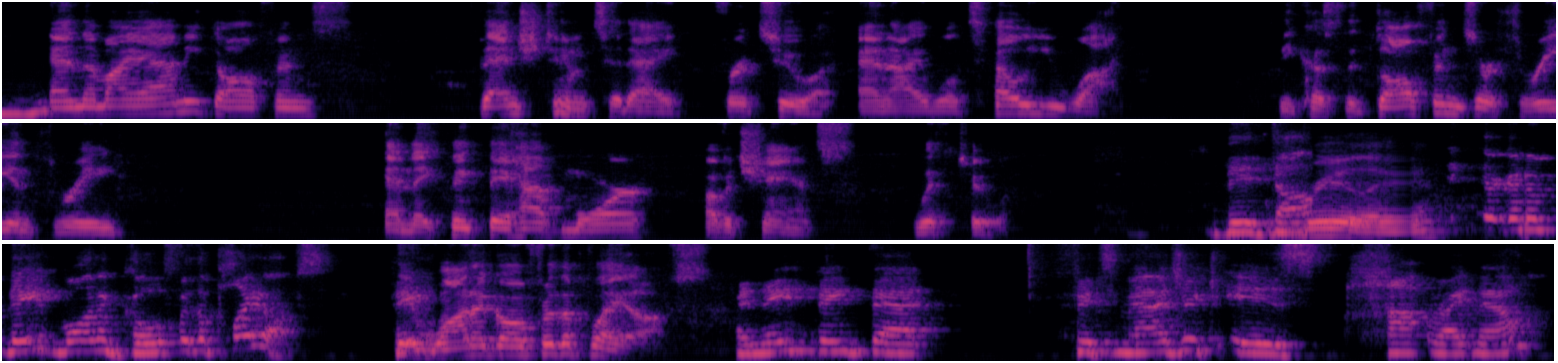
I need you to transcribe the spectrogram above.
Mm-hmm. And the Miami Dolphins benched him today for Tua, and I will tell you why. Because the Dolphins are 3 and 3 and they think they have more of a chance with Tua. They don't really. They're gonna. They want to go for the playoffs. They, they want to go for the playoffs, and they think that Fitzmagic is hot right now,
